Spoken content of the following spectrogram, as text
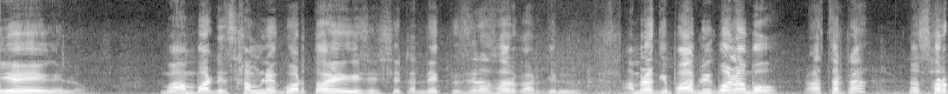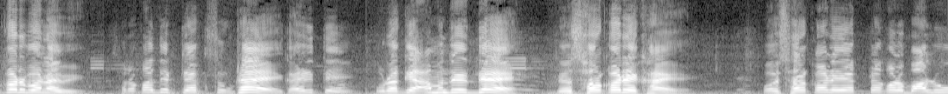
ইয়ে হয়ে গেল। মামবাটির সামনে গর্ত হয়ে গেছে, সেটা দেখতেছে না সরকার কিন্তু। আমরা কি পাবলিক বানাবো রাস্তাটা, না সরকার বানাবে? সরকার যে ট্যাক্স উঠায় গাড়িতে ওরা কি আমাদের দেয় সরকারে খায়। ওই সরকারে একটা করে বালু,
